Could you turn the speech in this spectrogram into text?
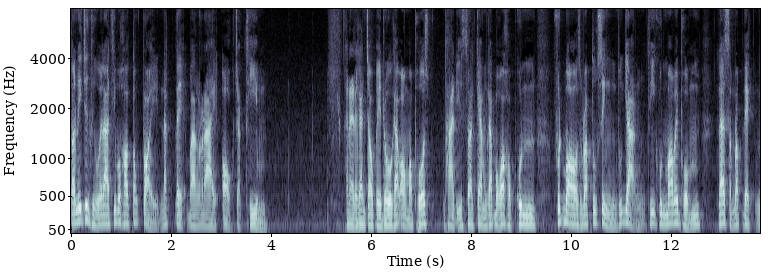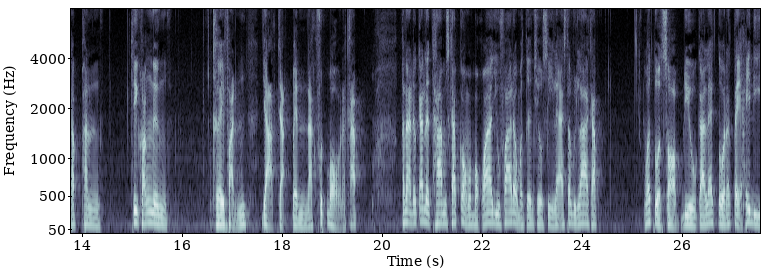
ตอนนี้จึงถึงเวลาที่พวกเขาต้องปล่อยนักเตะบางรายออกจากทีมขณะเดียวกันเจ้าเปโดรครับออกมาโพสต์ผ่านอินสตาแกรมครับบอกว่าขอบคุณฟุตบอลสำหรับทุกสิ่งทุกอย่างที่คุณมอบให้ผม และสำหรับเด็กนับพันที่ครั้งหนึ่งเคยฝันอยากจะเป็นนักฟุตบอลนะครับขณะเดียวกันเดอะไทมส์ครับก็ออกมาบอกว่ายูฟาได้ออกมาเตือนเชลซีและแอสตันวิลล่าครับว่าตรวจสอบดีลการแลกตัวนักเตะให้ดี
